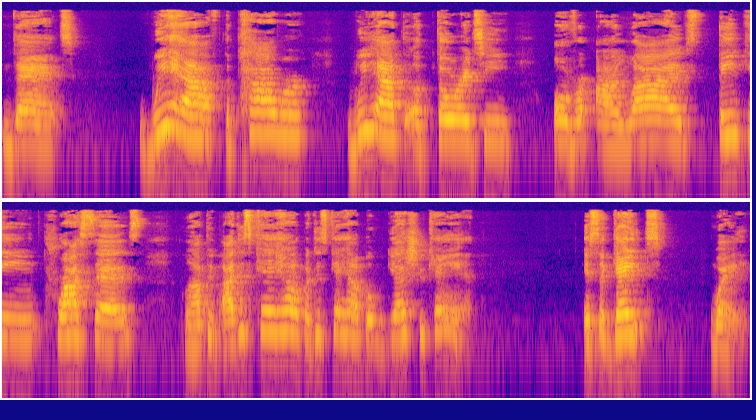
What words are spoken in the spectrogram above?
that we have the power, we have the authority over our lives, thinking, process. A lot of people, I just can't help, I just can't help. But yes, you can. It's a gateway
